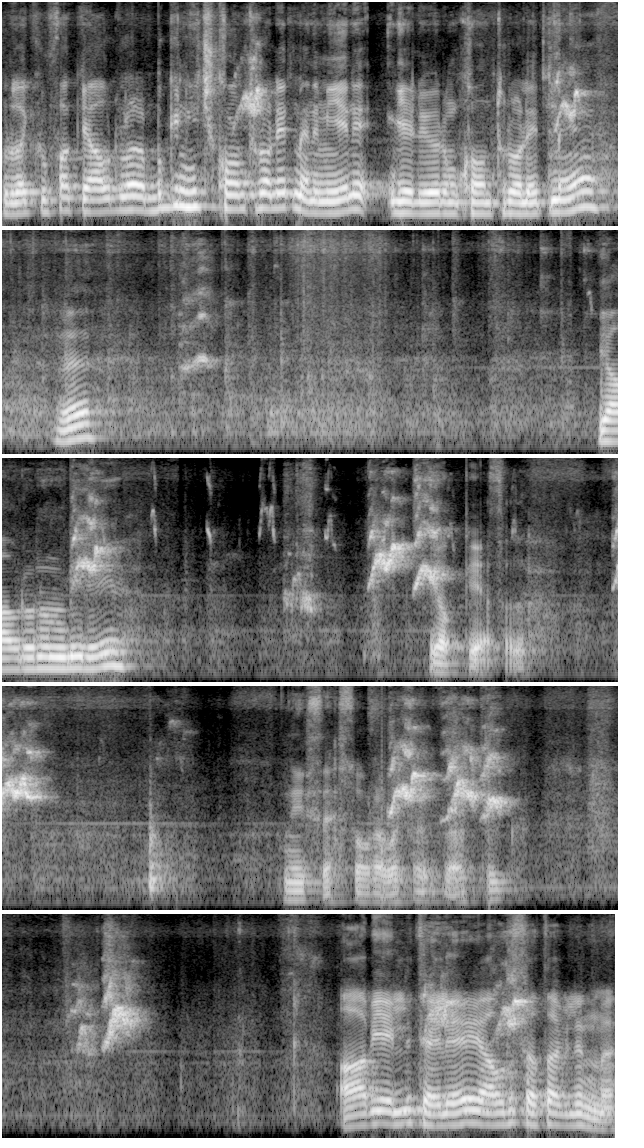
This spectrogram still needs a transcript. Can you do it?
Buradaki ufak yavrular bugün hiç kontrol etmedim. Yeni geliyorum kontrol etmeye ve yavrunun biri yok piyasada. Neyse sonra bakarız artık. Abi 50 TL'ye yavru satabilir mi?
